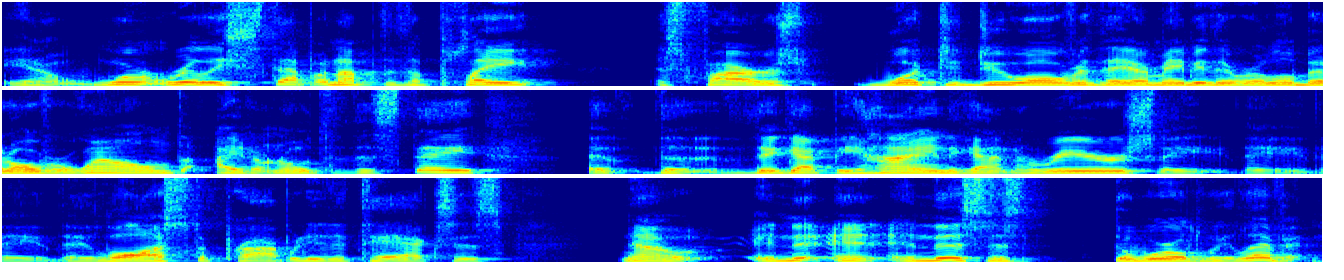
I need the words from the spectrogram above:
you know, weren't really stepping up to the plate as far as what to do over there. Maybe they were a little bit overwhelmed. I don't know to this day. Uh, The, they got behind. They got in arrears. They they they, they lost the property to taxes. Now, and, and and this is the world we live in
